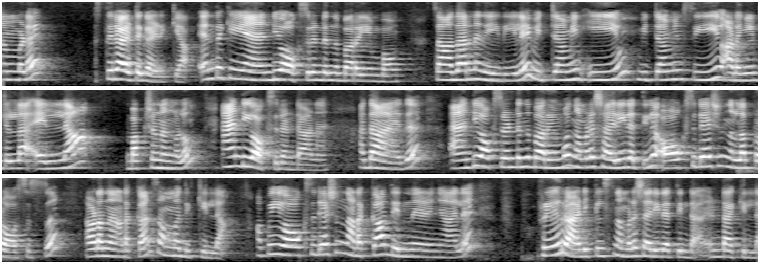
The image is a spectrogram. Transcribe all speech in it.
നമ്മുടെ സ്ഥിരമായിട്ട് കഴിക്കുക. എന്തൊക്കെ ഈ ആന്റി ഓക്സിഡന്റ് എന്ന് പറയുമ്പോൾ? സാധാരണ രീതിയിൽ വിറ്റാമിൻ ഇയും വിറ്റാമിൻ സിയും അടങ്ങിയിട്ടുള്ള എല്ലാ ഭക്ഷണങ്ങളും ആന്റി ഓക്സിഡന്റ് ആണ്. അതായത് ആന്റി ഓക്സിഡന്റ് എന്ന് പറയുമ്പോൾ നമ്മുടെ ശരീരത്തിൽ ഓക്സിഡേഷൻ എന്നുള്ള പ്രോസസ്സ് അവിടെ നടക്കാൻ സമ്മതിക്കില്ല. അപ്പോൾ ഈ ഓക്സിഡേഷൻ നടക്കാതിരുന്നു കഴിഞ്ഞാൽ ഫ്രീ റാഡിക്കൽസ് നമ്മുടെ ശരീരത്തിൽ ഉണ്ടാക്കില്ല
